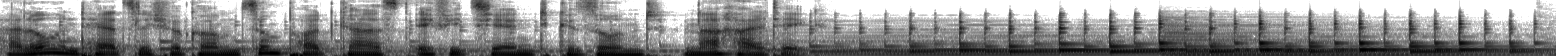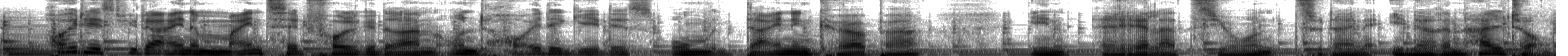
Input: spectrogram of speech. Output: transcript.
Hallo und herzlich willkommen zum Podcast Effizient, Gesund, Nachhaltig. Heute ist wieder eine Mindset-Folge dran und heute geht es um deinen Körper in Relation zu deiner inneren Haltung.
